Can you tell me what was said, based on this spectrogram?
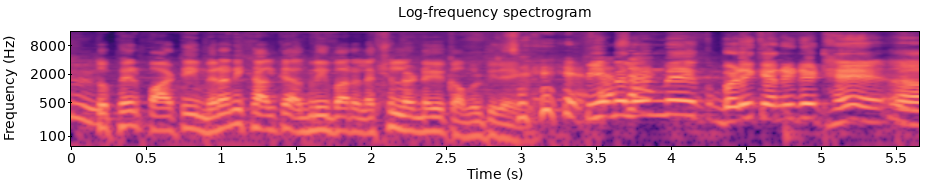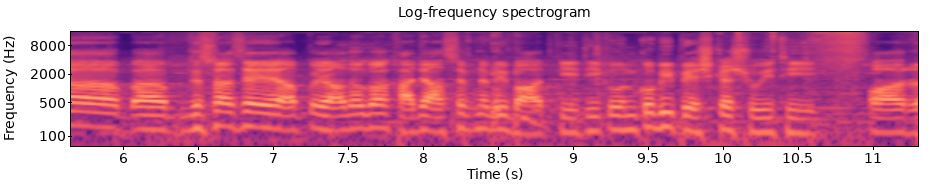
हम्म। तो फिर पार्टी मेरा नहीं ख्याल कि अगली बार इलेक्शन लड़ने के काबुल भी रहेगी। पीएमएलएन में बड़े कैंडिडेट हैं जिस तरह से आपको याद होगा ख्वाजा आसिफ ने भी बात की थी कि उनको भी पेशकश हुई थी और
